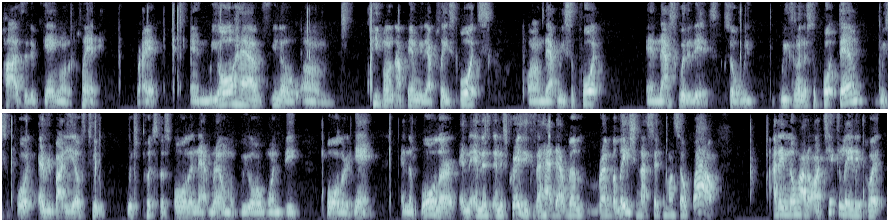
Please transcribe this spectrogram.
positive gang on the planet, right? And we all have, you know, um, people in our family that play sports um, that we support. and that's what it is. So we we're going to support them. We support everybody else too, which puts us all in that realm of we all one big baller gang. And the baller, and and it's, and it's crazy because I had that re- revelation. I said to myself, "Wow, I didn't know how to articulate it, but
